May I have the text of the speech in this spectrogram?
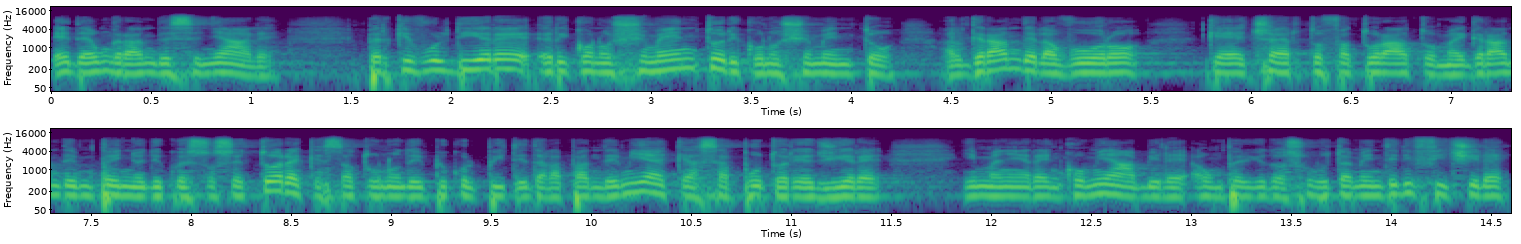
ed è un grande segnale perché vuol dire riconoscimento, riconoscimento al grande lavoro che è certo fatturato, ma è grande impegno di questo settore, che è stato uno dei più colpiti dalla pandemia e che ha saputo reagire in maniera encomiabile a un periodo assolutamente difficile,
